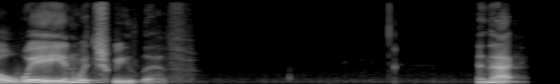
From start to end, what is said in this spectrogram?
a way in which we live. And that,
